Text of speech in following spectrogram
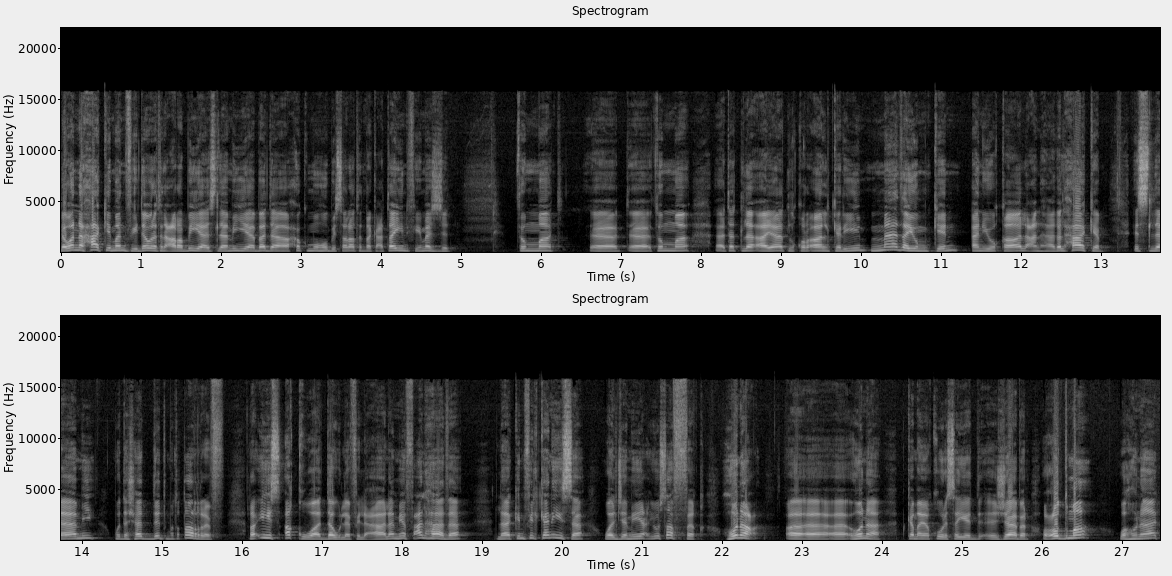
لو أن حاكما في دولة عربية إسلامية بدأ حكمه بصلاة ركعتين في مسجد ثم ثم تتلى آيات القرآن الكريم ماذا يمكن أن يقال عن هذا الحاكم؟ إسلامي متشدد متطرف. رئيس أقوى دولة في العالم يفعل هذا لكن في الكنيسة والجميع يصفق. هنا آه، آه، آه، هنا كما يقول السيد جابر عظمه وهناك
